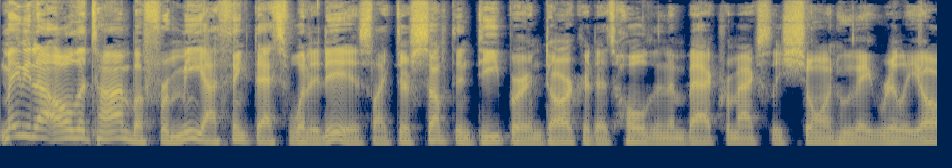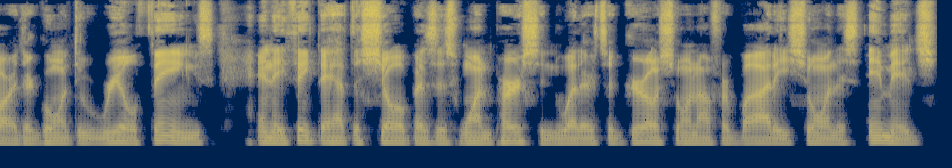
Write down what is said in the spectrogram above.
Maybe not all the time, but for me, I think that's what it is. Like there's something deeper and darker that's holding them back from actually showing who they really are. They're going through real things and they think they have to show up as this one person, whether it's a girl showing off her body, showing this image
